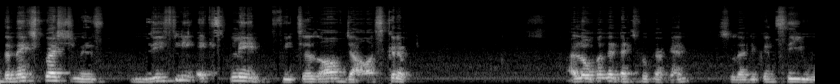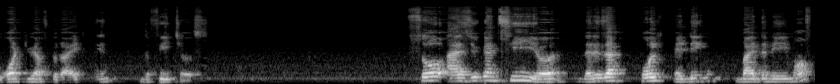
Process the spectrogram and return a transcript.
the next question is briefly explain features of JavaScript. I'll open the textbook again so that you can see what you have to write in the features. So as you can see here, there is a whole heading by the name of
